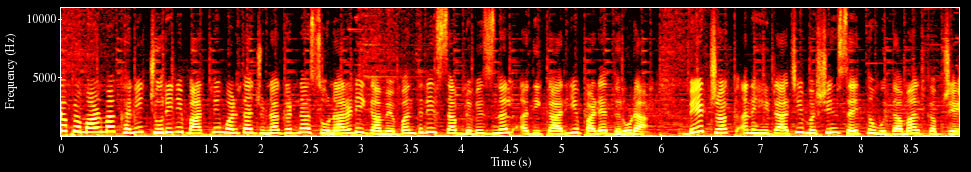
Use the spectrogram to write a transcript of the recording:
મોટા પ્રમાણમાં ખનીજ ચોરીની બાતમી મળતા જૂનાગઢના સોનારડી ગામે વંથલી સબ ડિવિઝનલ અધિકારીએ પાડ્યા દરોડા. બે ટ્રક અને હિટાચી મશીન સહિતનો મુદ્દામાલ કબજે.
